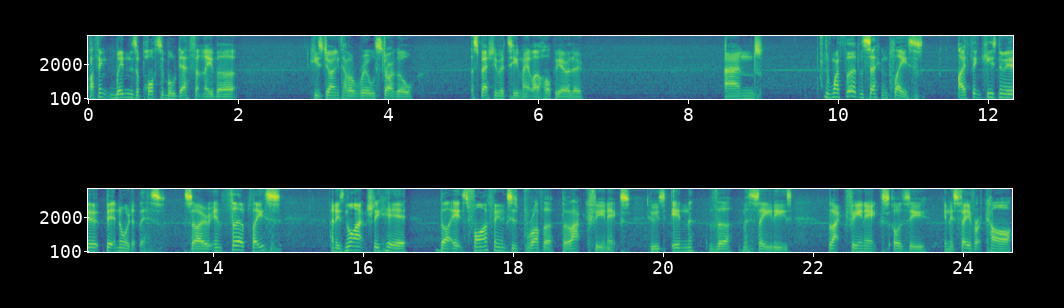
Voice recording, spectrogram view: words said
I think wins are possible definitely, but he's going to have a real struggle, especially with a teammate like Hopiolu. And with my third and second place, I think he's going to be a bit annoyed at this. So in third place, and he's not actually here, but it's Fire Phoenix's brother, Black Phoenix, who's in the Mercedes. Black Phoenix, obviously, in his favourite car.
